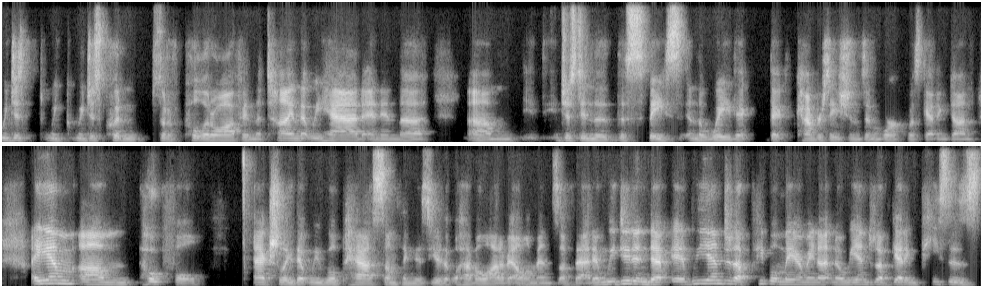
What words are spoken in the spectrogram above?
we just we we just couldn't sort of pull it off in the time that we had and in the um, just in the the space and the way that that conversations and work was getting done. I am um, hopeful actually that we will pass something this year that will have a lot of elements of that. And we did end up, we ended up, people may or may not know, we ended up getting pieces,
